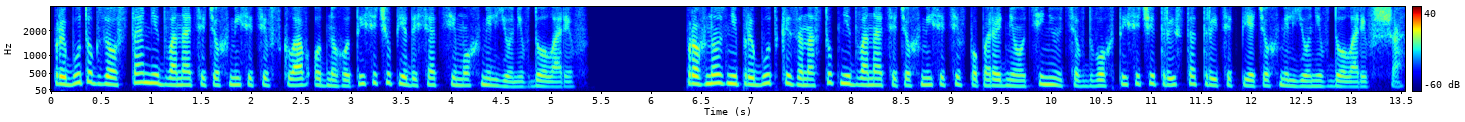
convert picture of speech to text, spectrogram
Прибуток за останні 12 місяців склав 1057 мільйонів доларів. Прогнозні прибутки за наступні 12 місяців попередньо оцінюються в 2335 мільйонів доларів США.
